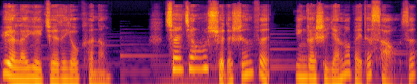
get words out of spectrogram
越来越觉得有可能，虽然江如雪的身份应该是阎罗北的嫂子。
